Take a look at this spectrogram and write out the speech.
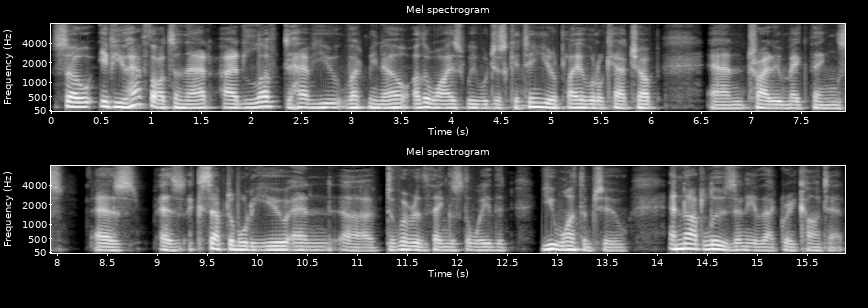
So if you have thoughts on that, I'd love to have you let me know. Otherwise, we will just continue to play a little catch up and try to make things as as acceptable to you and uh, deliver the things the way that you want them to and not lose any of that great content.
